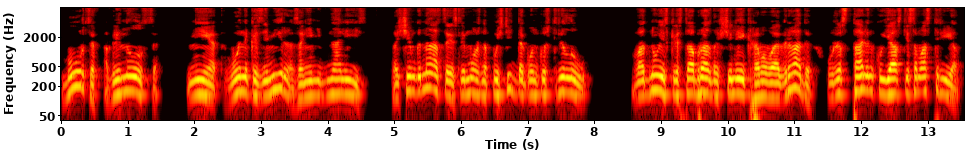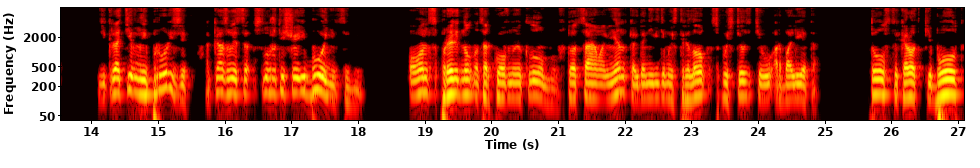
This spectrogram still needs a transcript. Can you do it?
Бурцев оглянулся. Нет, воины Казимира за ним не гнались. Зачем гнаться, если можно пустить догонку стрелу? В одну из крестообразных щелей хромовой ограды уже вставлен куявский самострел. Декоративные прорези, оказывается, служат еще и бойницами. Он спрыгнул на церковную клумбу в тот самый момент, когда невидимый стрелок спустил тетиву арбалета. Толстый короткий болт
